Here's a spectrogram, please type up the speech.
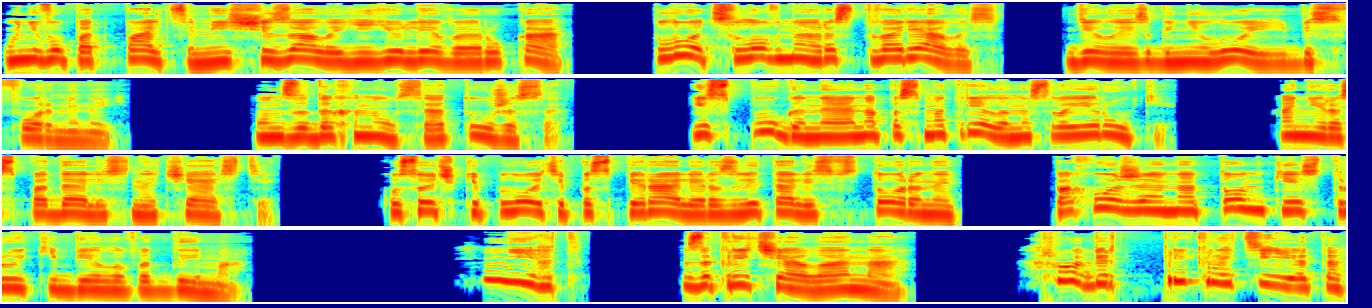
У него под пальцами исчезала ее левая рука. Плоть словно растворялась, делаясь гнилой и бесформенной. Он задохнулся от ужаса. Испуганная, она посмотрела на свои руки. Они распадались на части. Кусочки плоти по спирали разлетались в стороны, похожие на тонкие струйки белого дыма. «Нет!» — закричала она. «Роберт, прекрати это!»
